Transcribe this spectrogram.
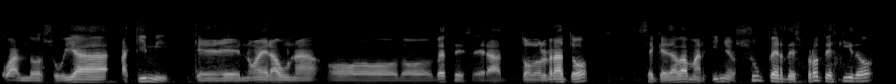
cuando subía a Kimi, que no era una o dos veces, era todo el rato, se quedaba Marquinhos súper desprotegido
